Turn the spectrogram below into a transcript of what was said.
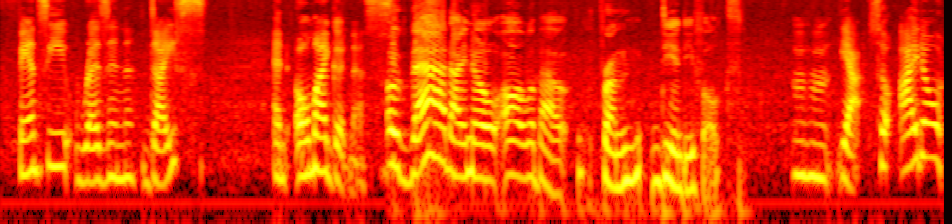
fancy resin dice. And oh my goodness. Oh, that I know all about from D&D folks. Mm-hmm. Yeah. So I don't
